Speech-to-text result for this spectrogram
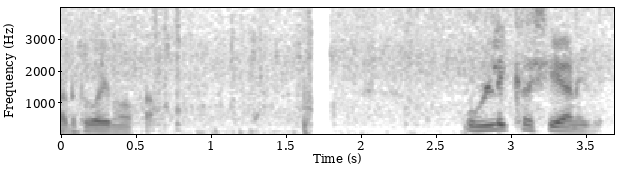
അടുത്ത് പോയി നോക്കാം. ഉള്ളിക്കൃഷിയാണിത്.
